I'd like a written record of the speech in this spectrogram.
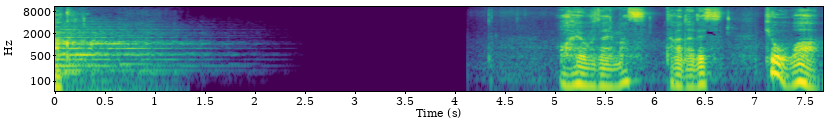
学。おはようございます。高田です。今日は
